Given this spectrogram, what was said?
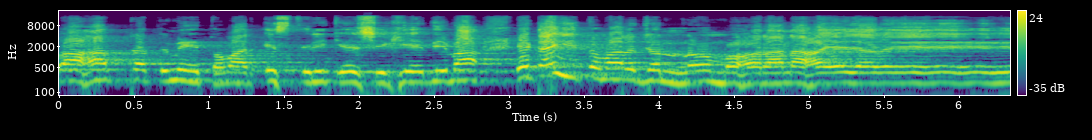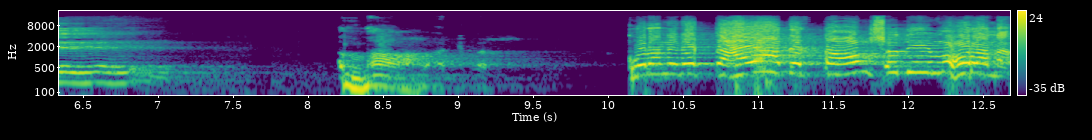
আহাদটা তুমি তোমার স্ত্রীকে শিখিয়ে দিবা। এটাই তোমার জন্য মহারানা হয়ে যাবে। কোরআনের একটা আয়াত, একটা অংশ দিয়ে মহারানা।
